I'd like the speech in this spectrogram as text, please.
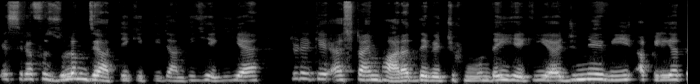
ਇਹ ਸਿਰਫ ਜ਼ੁਲਮ ਜ਼ਿਆਦਤੀ ਕੀਤੀ ਜਾਂਦੀ ਹੈਗੀ ਹੈ। ਜਿਹੜੇ ਕਿ ਇਸ ਟਾਈਮ ਭਾਰਤ ਦੇ ਵਿੱਚ ਹੁੰਦੇ ਹੀ ਹੈਗੀ ਹੈ ਜਿੰਨੇ ਵੀ ਅਕਲੀਅਤ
